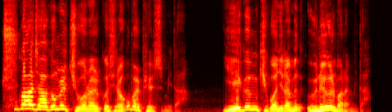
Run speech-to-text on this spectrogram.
추가 자금을 지원할 것이라고 발표했습니다. 예금 기관이라면 은행을 말합니다.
